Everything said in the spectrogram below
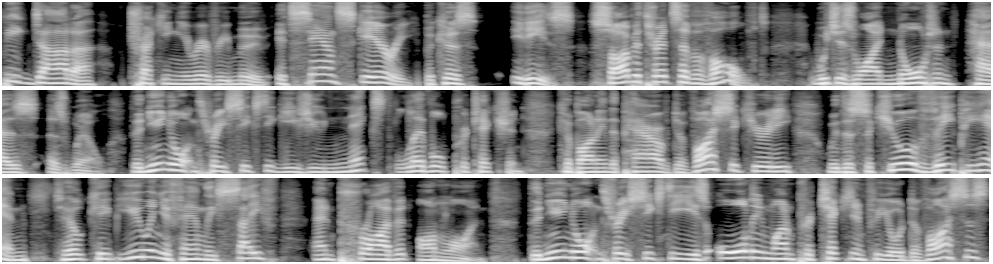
big data tracking your every move. It sounds scary because it is. Cyber threats have evolved which is why Norton has as well. The new Norton 360 gives you next level protection, combining the power of device security with a secure VPN to help keep you and your family safe and private online. The new Norton 360 is all in one protection for your devices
